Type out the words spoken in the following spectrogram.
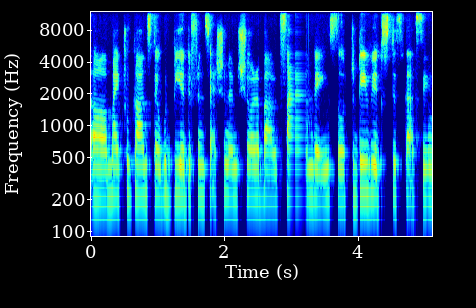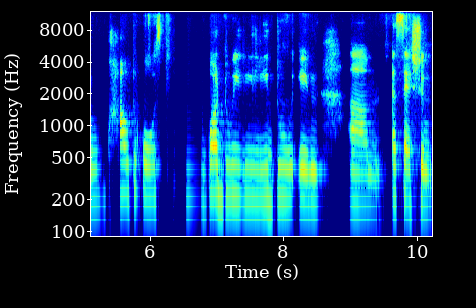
uh, micro grants. There would be a different session, I'm sure, about funding. So today we're just discussing how to host, what do we really do in um, a session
